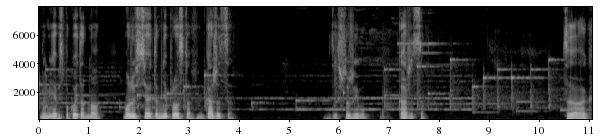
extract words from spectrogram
Но меня беспокоит одно. Может, все это мне просто кажется? Да что же ему кажется? Так.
